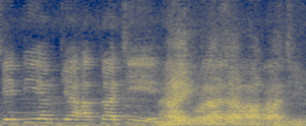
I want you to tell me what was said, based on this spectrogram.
शेती आमच्या हक्काची. नाही कुणाच्या बापाची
